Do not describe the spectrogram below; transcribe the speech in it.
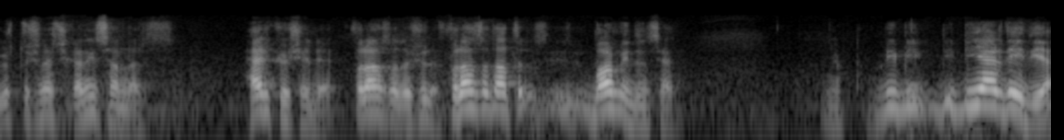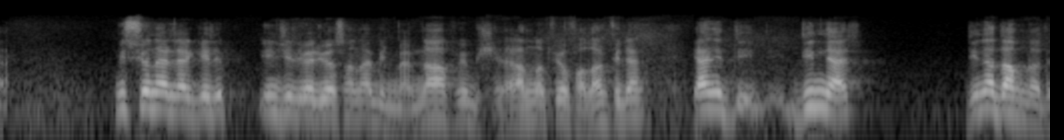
yurt dışına çıkan insanlarız. Her köşede Fransa'da şurada Fransa'da hatır, var mıydın sen? Yoktu. Bir, bir, bir, bir yerdeydi ya. Misyonerler gelip İncil veriyor sana bilmem ne yapıyor bir şeyler anlatıyor falan filan. Yani di- dinler, din adamları,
